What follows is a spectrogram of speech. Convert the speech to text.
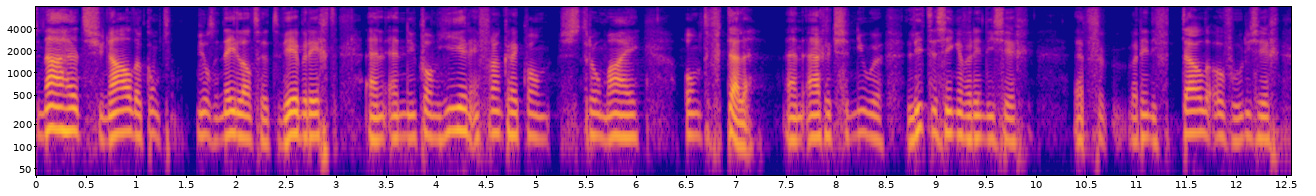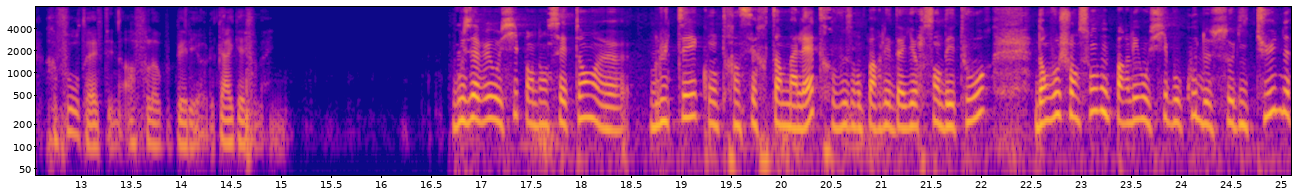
na het journaal, dan komt bij ons in Nederland het weerbericht. En, en nu kwam hier in Frankrijk kwam Stromae om te vertellen. En eigenlijk zijn nieuwe lied te zingen waarin hij, zich, eh, waarin hij vertelde over hoe hij zich gevoeld heeft in de afgelopen periode. Kijk even mee. Vous avez aussi pendant sept ans euh, lutté contre un certain mal-être, vous en parlez d'ailleurs sans détour. Dans vos chansons, vous parlez aussi beaucoup de solitude.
